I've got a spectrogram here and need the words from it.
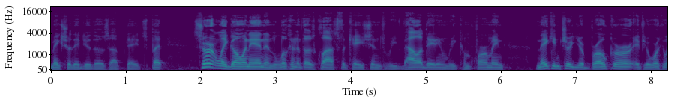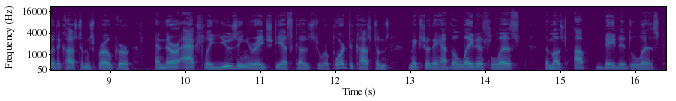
make sure they do those updates. But certainly going in and looking at those classifications, revalidating, reconfirming, making sure your broker, if you're working with a customs broker and they're actually using your HTS codes to report to customs, make sure they have the latest list, the most updated list.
